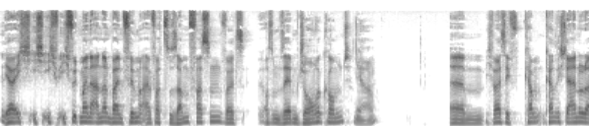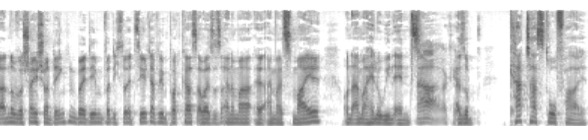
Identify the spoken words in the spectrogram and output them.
Ja, ich, ich, ich, ich würde meine anderen beiden Filme einfach zusammenfassen, weil es aus demselben Genre kommt. Ja. Ähm, ich weiß nicht, kann, kann sich der eine oder andere wahrscheinlich schon denken bei dem, was ich so erzählt habe im Podcast, aber es ist einmal, äh, einmal Smile und einmal Halloween Ends. Ah, okay. Also katastrophal.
